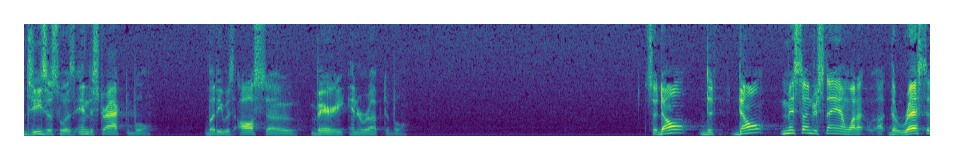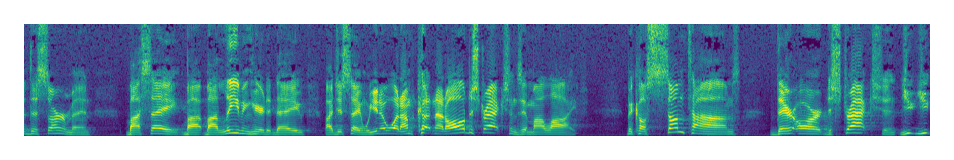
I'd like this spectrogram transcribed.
Jesus was indistractable, but he was also very interruptible. So don't, don't misunderstand what I, uh, the rest of this sermon by say by, by leaving here today by just saying, well, you know what, I'm cutting out all distractions in my life. Because sometimes there are distractions. You, you,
